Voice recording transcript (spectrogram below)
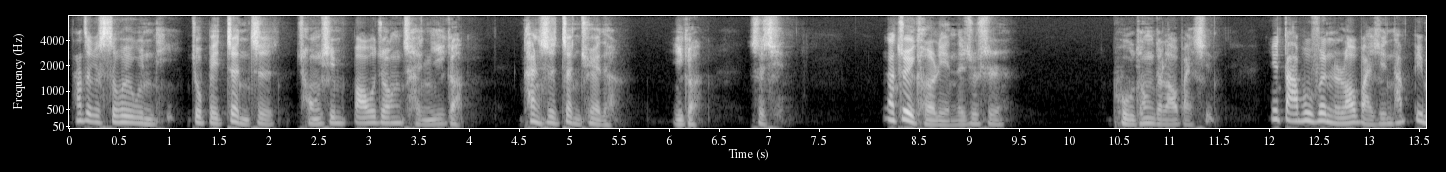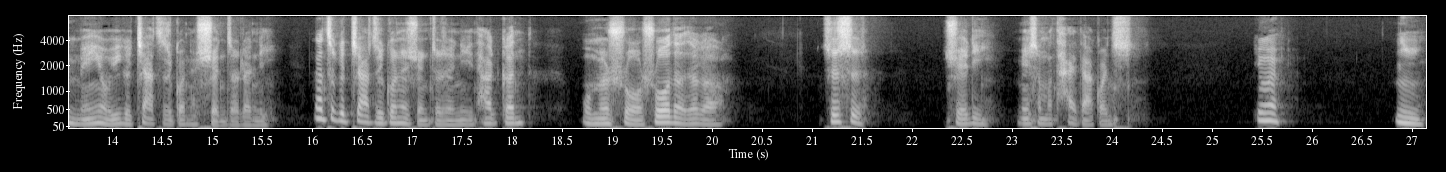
他这个社会问题就被政治重新包装成一个看似正确的一个事情。那最可怜的就是普通的老百姓，因为大部分的老百姓他并没有一个价值观的选择能力。那这个价值观的选择能力，它跟我们所说的这个。知识、学历没什么太大关系，因为你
